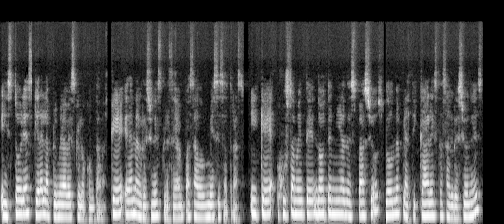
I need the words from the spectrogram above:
e historias que era la primera vez que lo contaban, que eran agresiones que les habían pasado meses atrás y que justamente no tenían espacios donde platicar estas agresiones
